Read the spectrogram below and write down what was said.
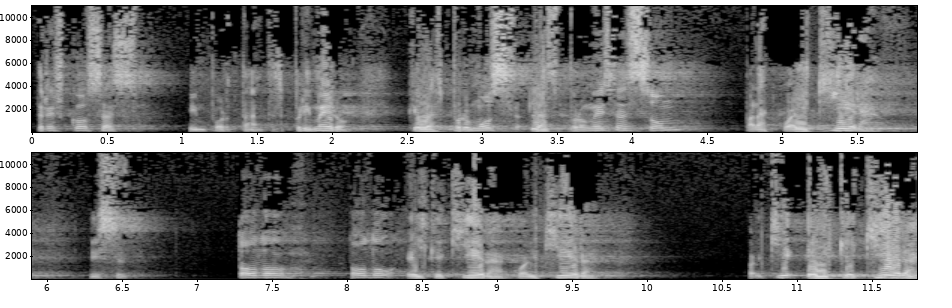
tres cosas importantes. Primero, que las, las promesas son para cualquiera. Dice, todo, todo el que quiera, cualquiera, cualquier, el que quiera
